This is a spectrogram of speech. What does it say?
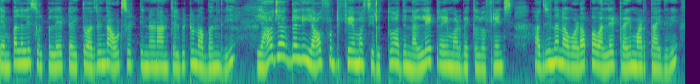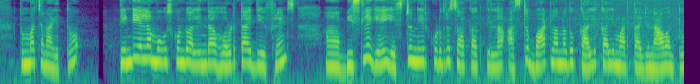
ಟೆಂಪಲಲ್ಲಿ ಸ್ವಲ್ಪ ಲೇಟ್ ಆಯಿತು. ಅದರಿಂದ ಔಟ್ಸೈಡ್ ತಿನ್ನೋಣ ಅಂತ ಹೇಳ್ಬಿಟ್ಟು ನಾವು ಬಂದ್ವಿ. ಯಾವ ಜಾಗದಲ್ಲಿ ಯಾವ ಫುಡ್ ಫೇಮಸ್ ಇರುತ್ತೋ ಅದನ್ನ ಅಲ್ಲೇ ಟ್ರೈ ಮಾಡಬೇಕಲ್ವ ಫ್ರೆಂಡ್ಸ್ ಅದರಿಂದ ನಾವು ವಡಾಪಾವ್ ಅಲ್ಲೇ ಟ್ರೈ ಮಾಡ್ತಾ ಇದ್ದೀವಿ ತುಂಬ ಚೆನ್ನಾಗಿತ್ತು. ತಿಂಡಿ ಎಲ್ಲ ಮುಗಿಸ್ಕೊಂಡು ಅಲ್ಲಿಂದ ಹೊರಡ್ತಾ ಇದ್ದೀವಿ ಫ್ರೆಂಡ್ಸ್ ಬಿಸಿಲಿಗೆ ಎಷ್ಟು ನೀರು ಕುಡಿದ್ರು ಸಾಕಾಗ್ತಿಲ್ಲ. ಅಷ್ಟು ಬಾಟ್ಲ್ ಅನ್ನೋದು ಖಾಲಿ ಖಾಲಿ ಮಾಡ್ತಾ ಇದ್ವಿ ನಾವಂತೂ.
